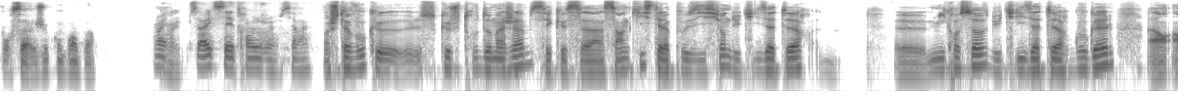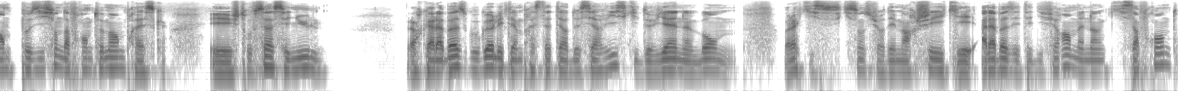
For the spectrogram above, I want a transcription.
pour ça. Je comprends pas. Ouais, c'est vrai que c'est étrange, c'est vrai. Moi, je t'avoue que ce que je trouve dommageable, c'est que ça, ça enquiste la position d'utilisateur euh, Microsoft, d'utilisateur Google en, position d'affrontement presque. Et je trouve ça assez nul. Alors qu'à la base, Google était un prestataire de services qui deviennent, bon, voilà, qui, sont sur des marchés qui à la base étaient différents, maintenant qui s'affrontent.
